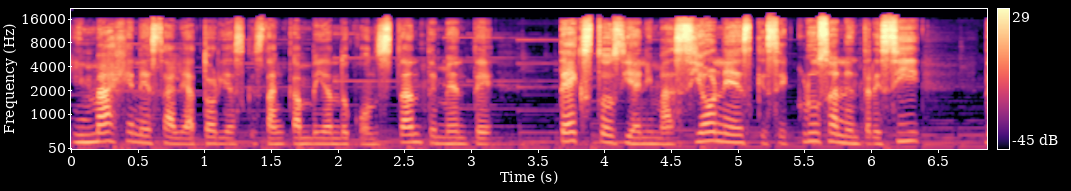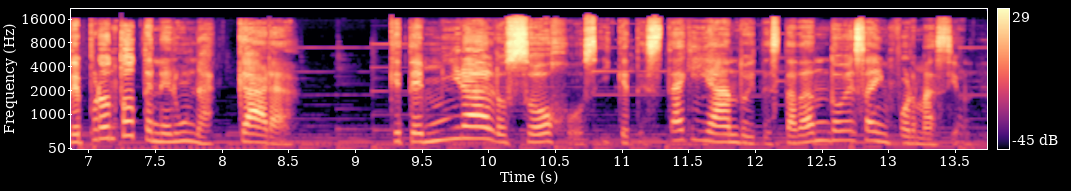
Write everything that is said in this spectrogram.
imágenes aleatorias que están cambiando constantemente, textos y animaciones que se cruzan entre sí, de pronto tener una cara que te mira a los ojos y que te está guiando y te está dando esa información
